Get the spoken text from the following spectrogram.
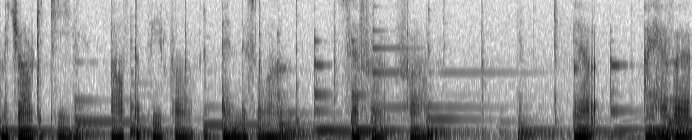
Majority of the people in this world suffer from. You know, I have met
